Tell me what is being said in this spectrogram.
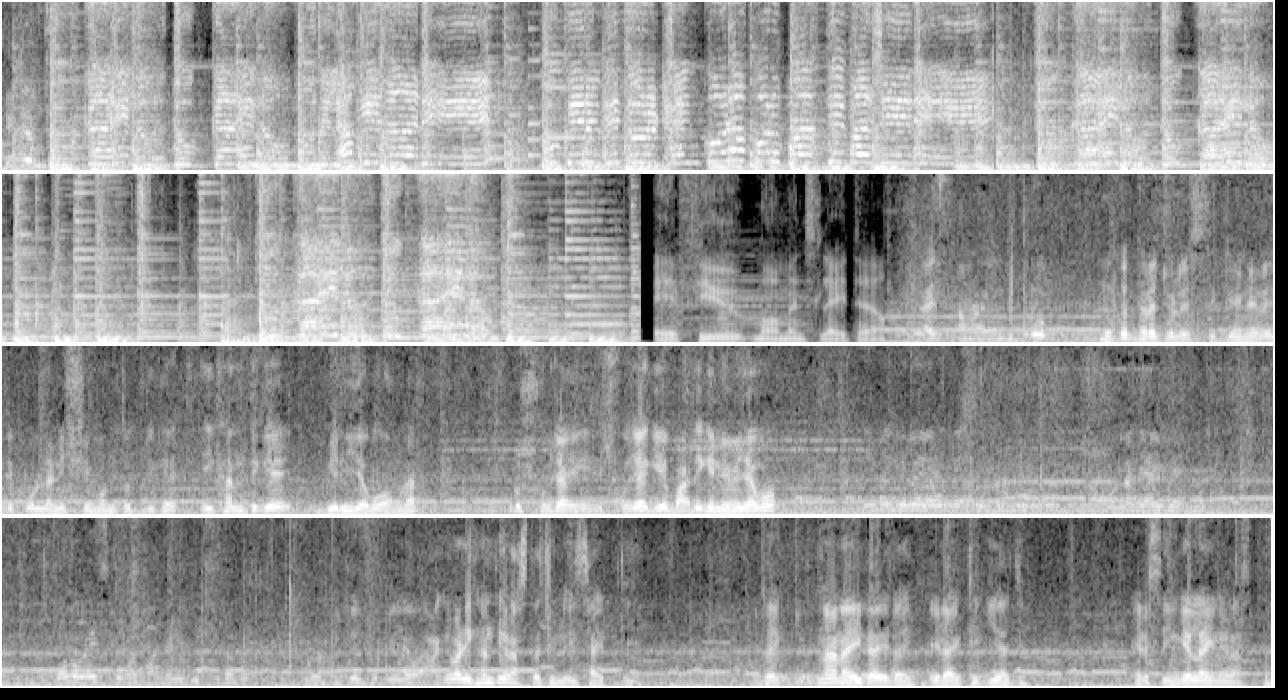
ডিটেলস দুগ্গা এলো দুগ্গা এলো মন লাগে না রে বুকের ভেতর ঠ্যাঙ্কুরা কর বাতি বাজে রে দুগ্গা এলো দুগ্গা এলো দুগ্গা এলো দুগ্গা এলো A few moments later. Guys, আমরা কিন্তু পুরো মুখের ধারে চলে এসেছি ট্রেনের এই যে কল্যাণী সীমান্তর দিকে। এইখান থেকে বেরিয়ে যাব আমরা। পুরো সোজা এই সোজা গিয়ে বাদিকে নেমে যাব। চলো গাইস তোমরা ফাইনালি দেখতে থাকো। পুরো ডিটেলসে পেয়ে যাব আগেবার এখান থেকে রাস্তা চলে এই সাইড থেকে। থেকে- না না এটা এটাই এটাই ঠিকই আছে। এটা সিঙ্গেল লাইনের রাস্তা।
